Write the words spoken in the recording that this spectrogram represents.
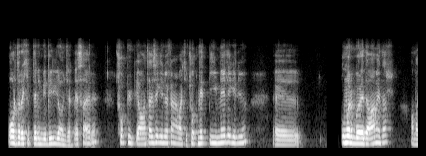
Orada rakiplerin birbiriyle oynayacak vesaire. Çok büyük bir avantajla geliyor Fenerbahçe. Çok net bir ivmeyle geliyor. Ee, umarım böyle devam eder. Ama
